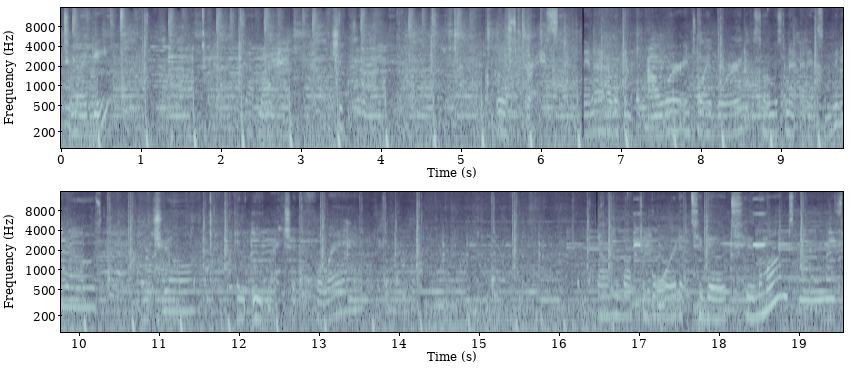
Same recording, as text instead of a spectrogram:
To my gate. Got my Chick-fil-A list. And I have like an hour until I board, so I'm just gonna edit some videos and chill and eat my Chick-fil-A. Board to go to my mom's house.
